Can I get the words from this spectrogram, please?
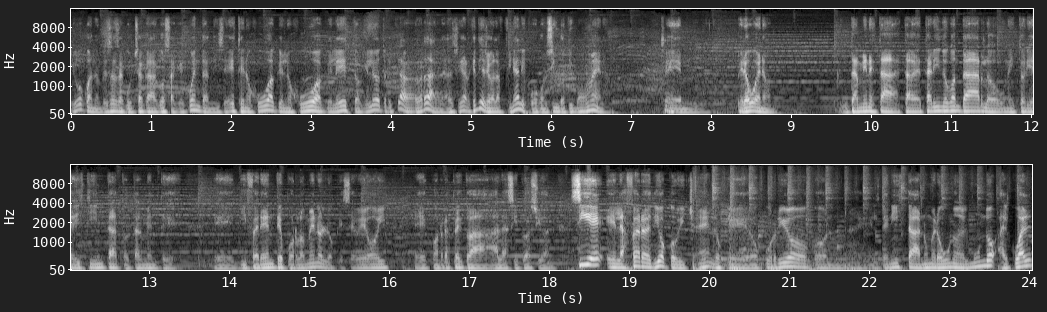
Y vos cuando empezás a escuchar cada cosa que cuentan, dice, este no jugó, aquel no jugó, aquel esto, aquel otro. Y claro, la verdad, la Argentina llegó a la final y jugó con cinco tipos menos. Sí. Eh, pero bueno, también está, está, está lindo contarlo, una historia distinta, totalmente eh, diferente, por lo menos lo que se ve hoy eh, con respecto a, a la situación. Sigue el affair de Djokovic, eh, lo que ocurrió con eh, el tenista número uno del mundo, al cual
